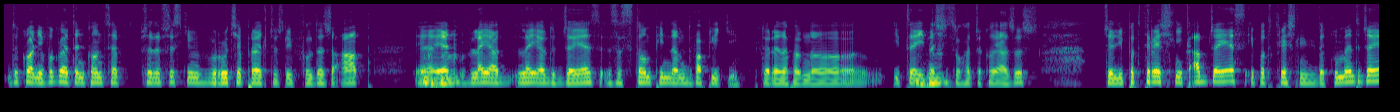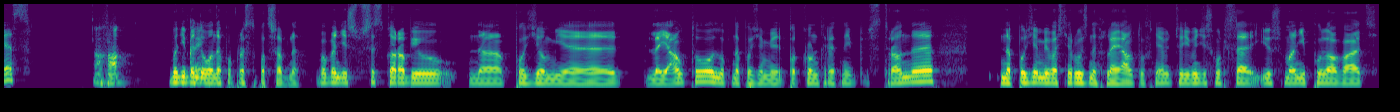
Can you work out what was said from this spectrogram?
Dokładnie, w ogóle ten koncept przede wszystkim w rucie projektu, czyli w folderze app. Jak w layout, layout.js zastąpi nam dwa pliki, które na pewno i ty mhm. i nasi słuchacze kojarzysz, czyli podkreślnik app.js i podkreślnik document.js. Aha bo nie okay. będą one po prostu potrzebne, bo będziesz wszystko robił na poziomie layoutu lub na poziomie pod konkretnej strony, na poziomie właśnie różnych layoutów, nie? Czyli będziesz mógł sobie już manipulować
